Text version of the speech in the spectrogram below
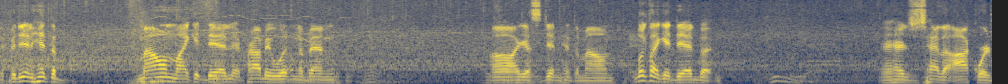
If it didn't hit the mound like it did, it probably wouldn't have been. Oh, I guess it didn't hit the mound. looked like it did, but it just had an awkward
